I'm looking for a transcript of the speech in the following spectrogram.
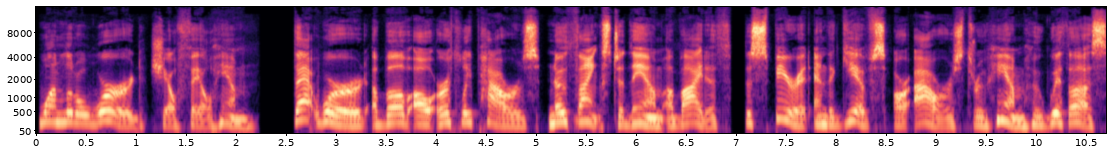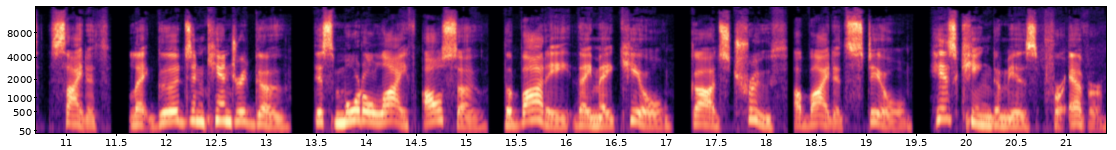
One little word shall fail him. That word, above all earthly powers, no thanks to them abideth. The Spirit and the gifts are ours through him who with us sideth. Let goods and kindred go, this mortal life also. The body they may kill, God's truth abideth still. His kingdom is forever.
